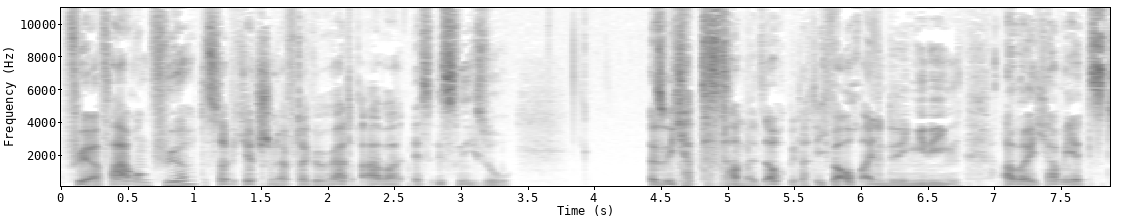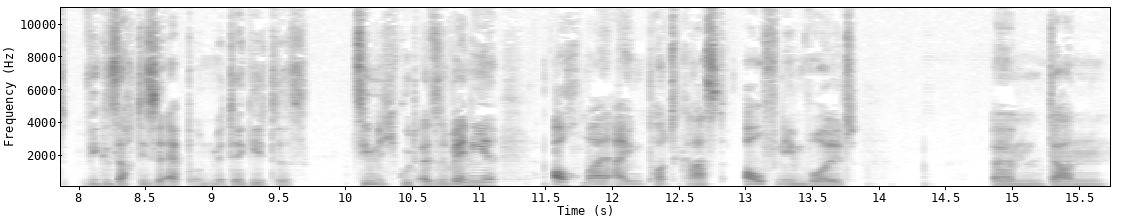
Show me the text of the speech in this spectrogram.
für Erfahrung für. Das habe ich jetzt schon öfter gehört, aber es ist nicht so. Also ich habe das damals auch gedacht. Ich war auch einer derjenigen, aber ich habe jetzt, wie gesagt, diese App und mit der geht es ziemlich gut. Also wenn ihr auch mal einen Podcast aufnehmen wollt, ähm, dann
